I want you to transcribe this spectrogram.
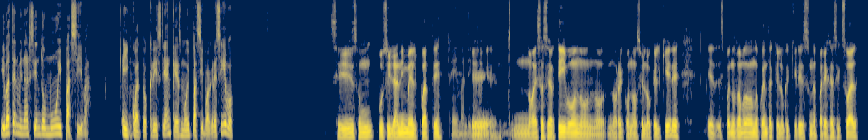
Y va a terminar siendo muy pasiva. En cuanto a Christian, que es muy pasivo-agresivo. Sí, es un pusilánime el cuate. Maldito. Eh, no es asertivo, no, no, no reconoce lo que él quiere. Eh, después nos vamos dando cuenta que lo que quiere es una pareja sexual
